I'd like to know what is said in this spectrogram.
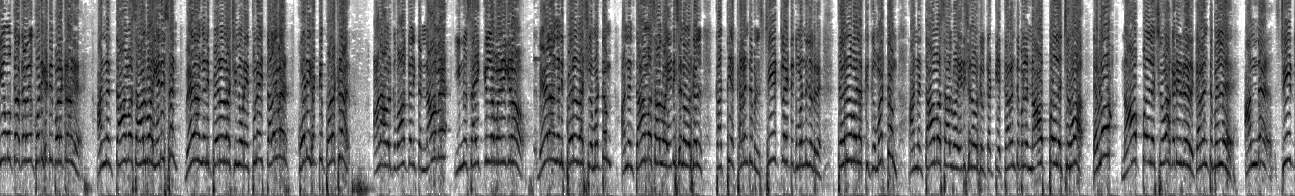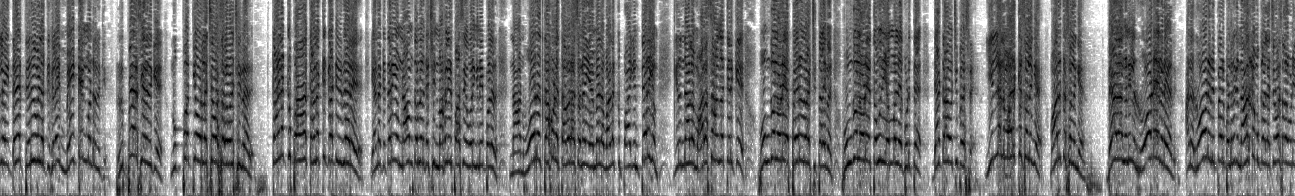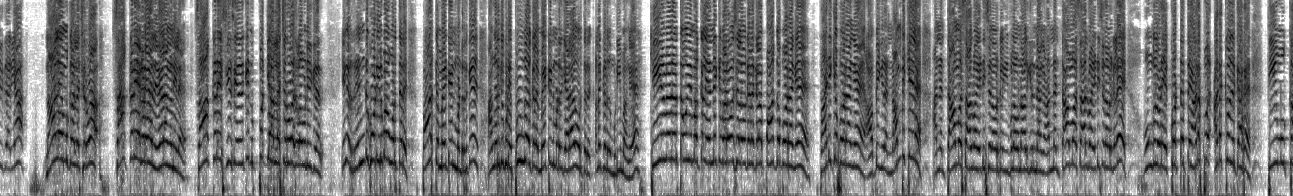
திமுக காரங்க கொடி கட்டி பறக்கிறாங்க. அண்ணன் தாமஸ் ஆல்வா எடிசன் வேளாங்கண்ணி பேரூராட்சியினுடைய துணை தலைவர் கொடி கட்டி பறக்கிறார். ஆனா அவருக்கு வாக்களித்த நாம இன்னும் சைக்கிள்ல வழிகிறோம். வேளாங்கண்ணி பேரூராட்சியில மட்டும் அண்ணன் தாமஸ் ஆல்வா எடிசன் அவர்கள் கட்டிய கரண்ட் பில் ஸ்ட்ரீட் லைட்டுக்கு மட்டும் சொல்றேன். தெருவிளக்குக்கு மட்டும் அண்ணன் தாமஸ் ஆல்வா எடிசன் அவர்கள் கட்டிய கரண்ட் பில் நாற்பது லட்சம் ரூபா. எவ்வளவு ரிப்பேர் கரண்ட் பில்லு அந்த ஸ்ட்ரீட் லைட்டை தெருவிளக்குகளை மெயின்டைன் பண்றதுக்கு ரிப்பேர் செய்யறதுக்கு முப்பத்தி ஒரு லட்சம் ரூபாய் செலவழிச்சிருக்காரு கணக்கு பா கணக்கு காட்டியிருக்காரு எனக்கு தெரியும் நாம் தமிழர் கட்சியின் மகளிர் பாசை ஒருங்கிணைப்பாளர். நான் ஒரு தகவலை தவறா சொன்ன என் மேல வழக்கு பாயும் தெரியும். இருந்தாலும் அரசாங்கத்திற்கு உங்களுடைய பேரூராட்சி தலைவர் உங்களுடைய தொகுதி எம்எல்ஏ கொடுத்த டேட்டா வச்சு பேசுறேன். இல்லன்னு மறுக்க சொல்லுங்க. மறுக்க சொல்லுங்க. வேளாங்கண்ணில ரோடே கிடையாது. ஆனா ரோடு ரிப்பேர் பண்றதுக்கு நாலு முக்கால் லட்சம் ரூபாய் செலவு பண்ணிருக்காருயா நாலே முக்கால் லட்சம் ரூபாய் சாக்கடையே கிடையாது வேளாங்கண்ணில சாக்கடை சீர் செய்யறதுக்கு முப்பத்தி ஆறு லட்சம் ரூபாய் செலவு பண்ணிருக்காரு எங்க ரெண்டு கோடி ரூபாய் ஒருத்தர் பார்க்க மெயின்டைன் பண்றதுக்கு அங்க இருக்கக்கூடிய பூங்காக்களை மெயின்டைன் பண்றதுக்கு யாராவது ஒருத்தர் கணக்கெடுக்க முடியுமாங்க? கீழ்வேலூர் தொகுதி மக்கள் என்னைக்கு வரவு செலவு கணக்கெல்லாம் பார்க்க போறாங்க? படிக்க போறாங்க. அப்படிங்கிற நம்பிக்கையில அண்ணன் தாமஸ் ஆல்வா எடிசன் அவர்கள் இவ்வளவு நாள் இருந்தாங்க. அண்ணன் தாமஸ் ஆல்வா எடிசன் அவர்களே உங்களுடைய கொட்டத்தை அடப்பு அடக்குவதற்காக திமுக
